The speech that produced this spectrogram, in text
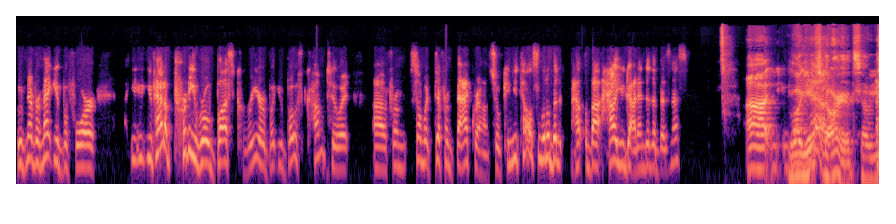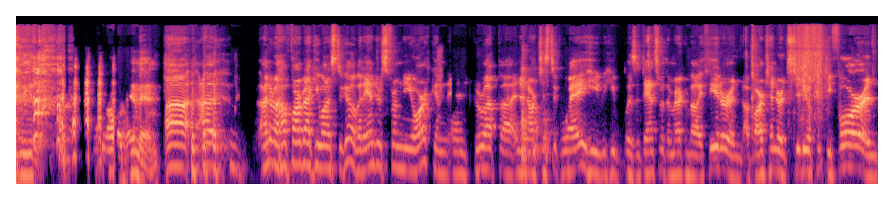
who've never met you before, you, have had a pretty robust career, but you both come to it uh, from somewhat different backgrounds. So, can you tell us a little bit how, about how you got into the business? Uh, well, well you yeah. started, so you lead all of them in. Uh, uh I don't know how far back you want us to go, but Andrew's from New York and, and grew up uh, in an artistic way. He he was a dancer with American Ballet Theater and a bartender at Studio 54 and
